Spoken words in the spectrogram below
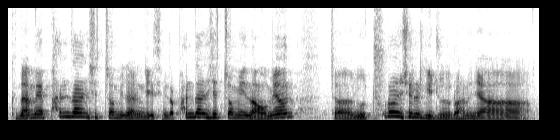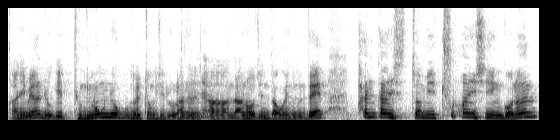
그 다음에 판단 시점이라는 게 있습니다. 판단 시점이 나오면 자, 요 출원시를 기준으로 하느냐 아니면 여기 등록 여부 결정시를 하느냐 나눠진다고 했는데 판단 시점이 출원시인 거는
